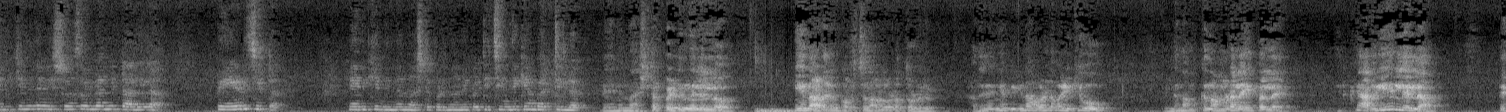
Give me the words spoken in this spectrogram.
എനിക്ക് നിന്നെ വിശ്വാസം ഇല്ലാഞ്ഞിട്ടല്ല പേടിച്ചിട്ടാ. എനിക്ക് നിന്നെ നഷ്ടപ്പെടുന്നതിനെ പറ്റി ചിന്തിക്കാൻ പറ്റില്ല. എന്നെ നഷ്ടപ്പെടുന്നില്ലല്ലോ. ഈ നാടകം കുറച്ച് നാളോടെ തുടരും. അത് കഴിഞ്ഞ് വീണ അവളുടെ വഴിക്ക് പോകും. പിന്നെ നമുക്ക് നമ്മുടെ ലൈഫല്ലേ എനിക്ക് അറിയില്ലല്ലോ. ദേ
